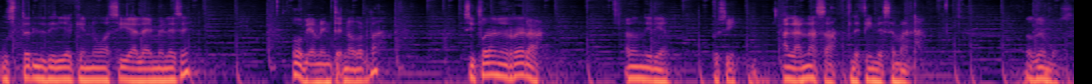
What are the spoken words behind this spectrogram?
¿Usted le diría que no hacía la MLS? Obviamente no, ¿verdad? Si fueran Herrera, ¿a dónde irían? Pues sí, a la NASA de fin de semana. Nos vemos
